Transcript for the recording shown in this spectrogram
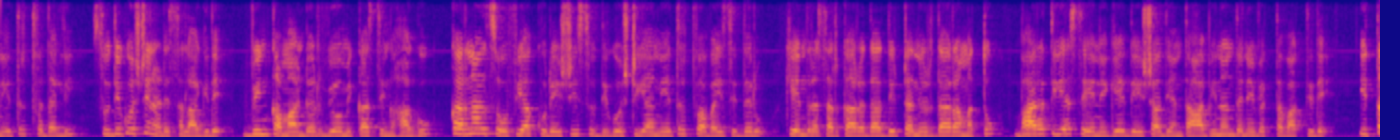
ನೇತೃತ್ವದಲ್ಲಿ ಸುದ್ದಿಗೋಷ್ಠಿ ನಡೆಸಲಾಗಿದೆ. ವಿಂಗ್ ಕಮಾಂಡರ್ ವ್ಯೋಮಿಕಾ ಸಿಂಗ್ ಹಾಗೂ ಕರ್ನಲ್ ಸೋಫಿಯಾ ಕುರೇಶಿ ಸುದ್ದಿಗೋಷ್ಠಿಯ ನೇತೃತ್ವ ವಹಿಸಿದ್ದರು. ಕೇಂದ್ರ ಸರ್ಕಾರದ ದಿಟ್ಟ ನಿರ್ಧಾರ ಮತ್ತು ಭಾರತೀಯ ಸೇನೆಗೆ ದೇಶಾದ್ಯಂತ ಅಭಿನಂದನೆ ವ್ಯಕ್ತವಾಗ್ತಿದೆ. ಇತ್ತ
